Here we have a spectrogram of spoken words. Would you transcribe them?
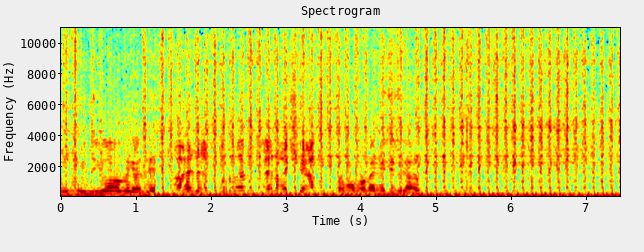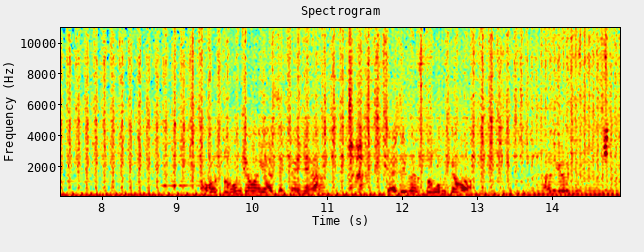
İncini aldık hadi. Aynen. Buradan en aşağı. Tamam haberleşiriz lazım. Hava soğumuş ama gerçekten ya. Ha? Gerçekten soğumuş ama. Hadi görüşürüz.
